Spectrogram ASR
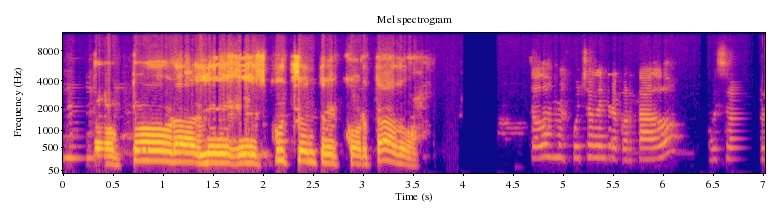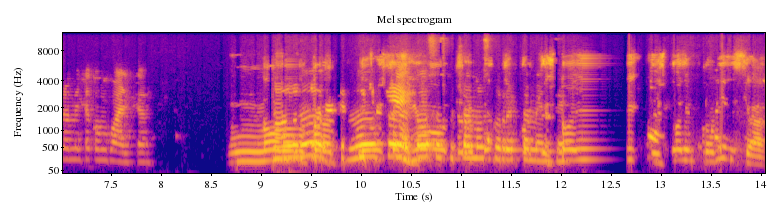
Doctora, le escucho entrecortado. ¿Todos me escuchan entrecortado o solamente con Walter? No, no, no, todos escuchamos correctamente. Estoy, estoy en provincia.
